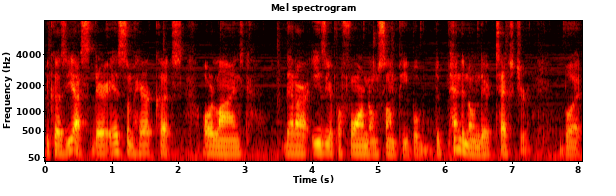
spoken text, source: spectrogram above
Because yes, there is some haircuts or lines that are easier performed on some people depending on their texture. But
